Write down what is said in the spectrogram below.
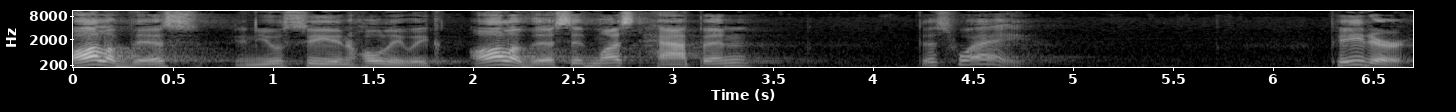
all of this, and you'll see in Holy Week, all of this, it must happen this way. Peter,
